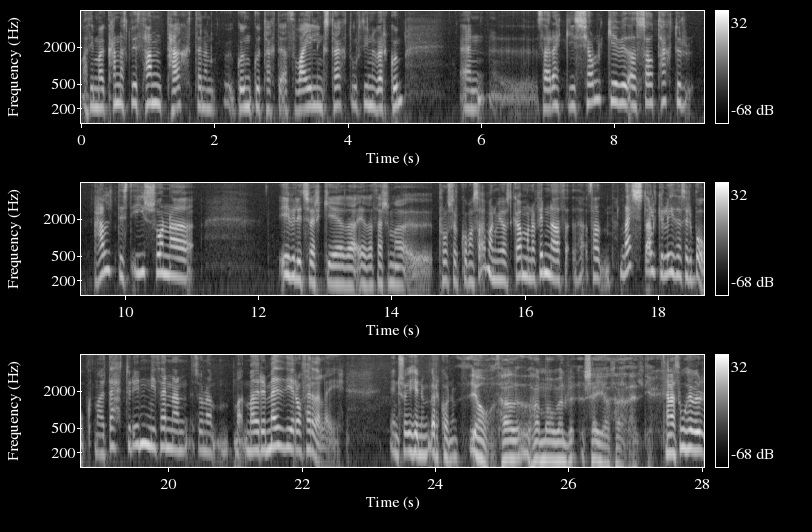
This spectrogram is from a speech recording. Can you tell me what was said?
að því maður kannast við þann takt, þennan göngutakti að þvælingstakt úr þínu verkum. En uh, það er ekki sjálfgefið að sá taktur haldist í svona yfirlitsverki eða, eða þar sem að uh, prósar koma saman, mjög oft gaman að finna að það, það næst algjörlega í þessari bók. Maður dettur inn í þennan svona, ma maður er með þér á ferðalagi eins og í hinnum örkonum Já, það, það má vel segja það held ég. Þannig að þú hefur,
